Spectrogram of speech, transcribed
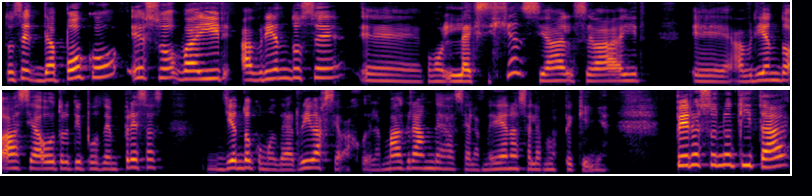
Entonces, de a poco eso va a ir abriéndose, eh, como la exigencia se va a ir eh, abriendo hacia otro tipo de empresas, yendo como de arriba hacia abajo, de las más grandes hacia las medianas, hacia las más pequeñas. Pero eso no quita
